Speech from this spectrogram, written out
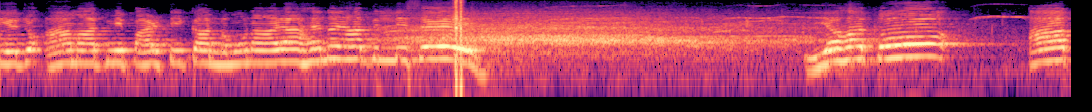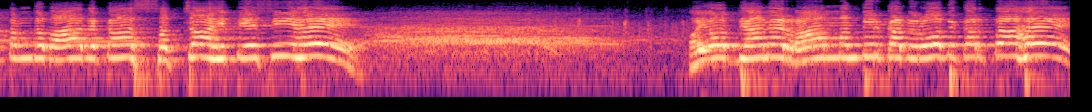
ये जो आम आदमी पार्टी का नमूना आया है ना यहाँ दिल्ली से? यह तो आतंकवाद का सच्चा हितेशी है। अयोध्या में राम मंदिर का विरोध करता है,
